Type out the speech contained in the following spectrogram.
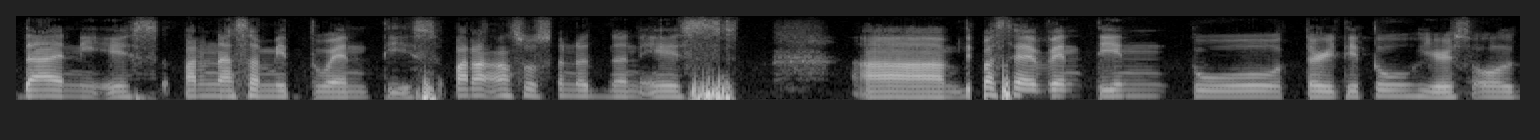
Danny is parang nasa mid-20s, parang ang susunod nun is, um, di ba 17 to 32 years old.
